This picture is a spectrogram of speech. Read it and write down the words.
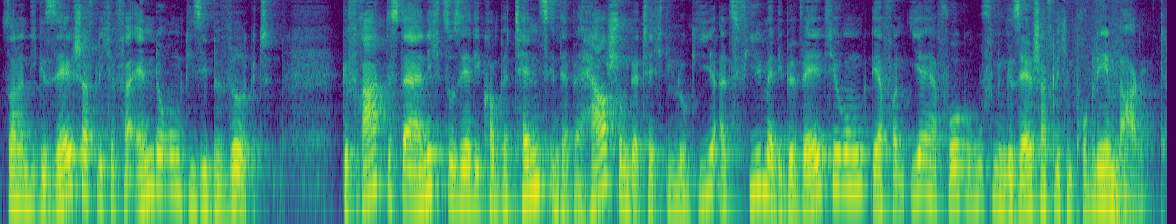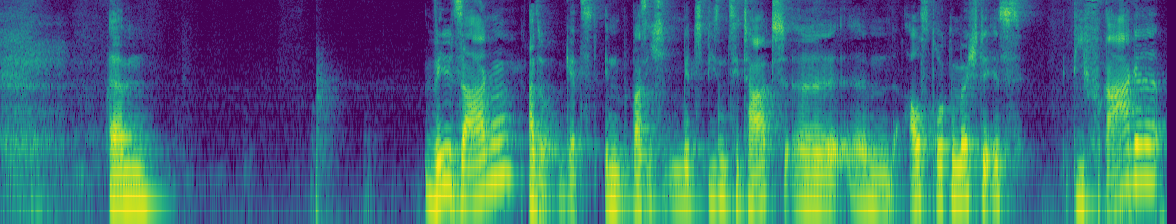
sondern die gesellschaftliche Veränderung, die sie bewirkt. Gefragt ist daher nicht so sehr die Kompetenz in der Beherrschung der Technologie, als vielmehr die Bewältigung der von ihr hervorgerufenen gesellschaftlichen Problemlagen. Ähm, will sagen, also jetzt, in, was ich mit diesem Zitat äh, ähm, ausdrücken möchte, ist die Frage,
